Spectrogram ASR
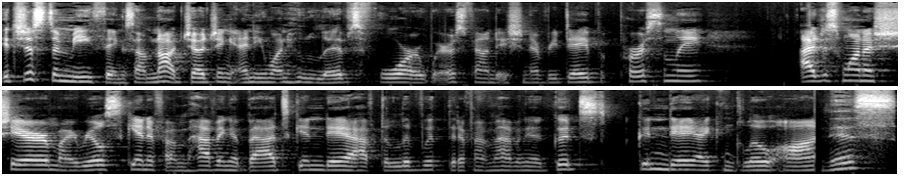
it's just a me thing. So I'm not judging anyone who lives for or wears foundation every day. But personally, I just want to share my real skin. If I'm having a bad skin day, I have to live with it. If I'm having a good skin day, I can glow on. This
